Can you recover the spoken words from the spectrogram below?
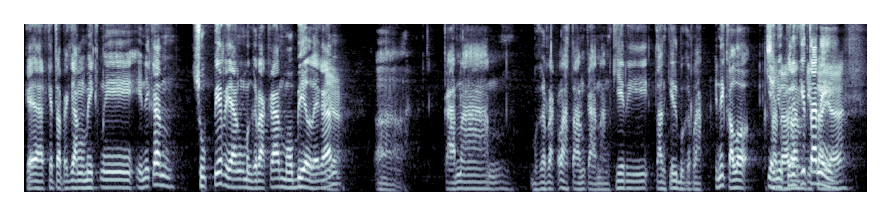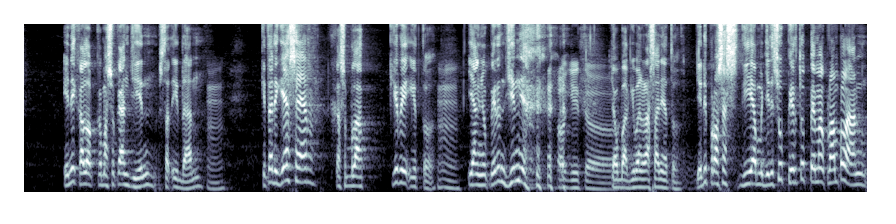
kayak kita pegang mic nih, ini kan supir yang menggerakkan mobil ya kan? Iya. Eh, kanan bergeraklah tangan kanan, kiri tangan kiri bergerak. Ini kalau yang nyupirin Kesadaran kita, nih. ya. Ini kalau kemasukan jin, Ustadz Idan, Hmm. kita digeser ke sebelah kiri gitu. Yang nyupirin jinnya. Oh gitu. Coba gimana rasanya tuh. Jadi proses dia menjadi supir tuh memang pelan-pelan.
